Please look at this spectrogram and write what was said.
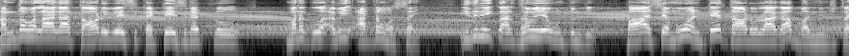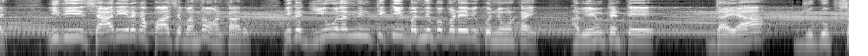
బంధంలాగా తాడు వేసి కట్టేసినట్లు మనకు అవి అడ్డం వస్తాయి. ఇది నీకు అర్థమయ్యే ఉంటుంది. పాశము అంటే తాడులాగా బంధించుతాయి. ఇది శారీరక పాశబంధం అంటారు. ఇక జీవులన్నింటికీ బంధింపబడేవి కొన్ని ఉంటాయి. అవి ఏమిటంటే దయ జుగుప్స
